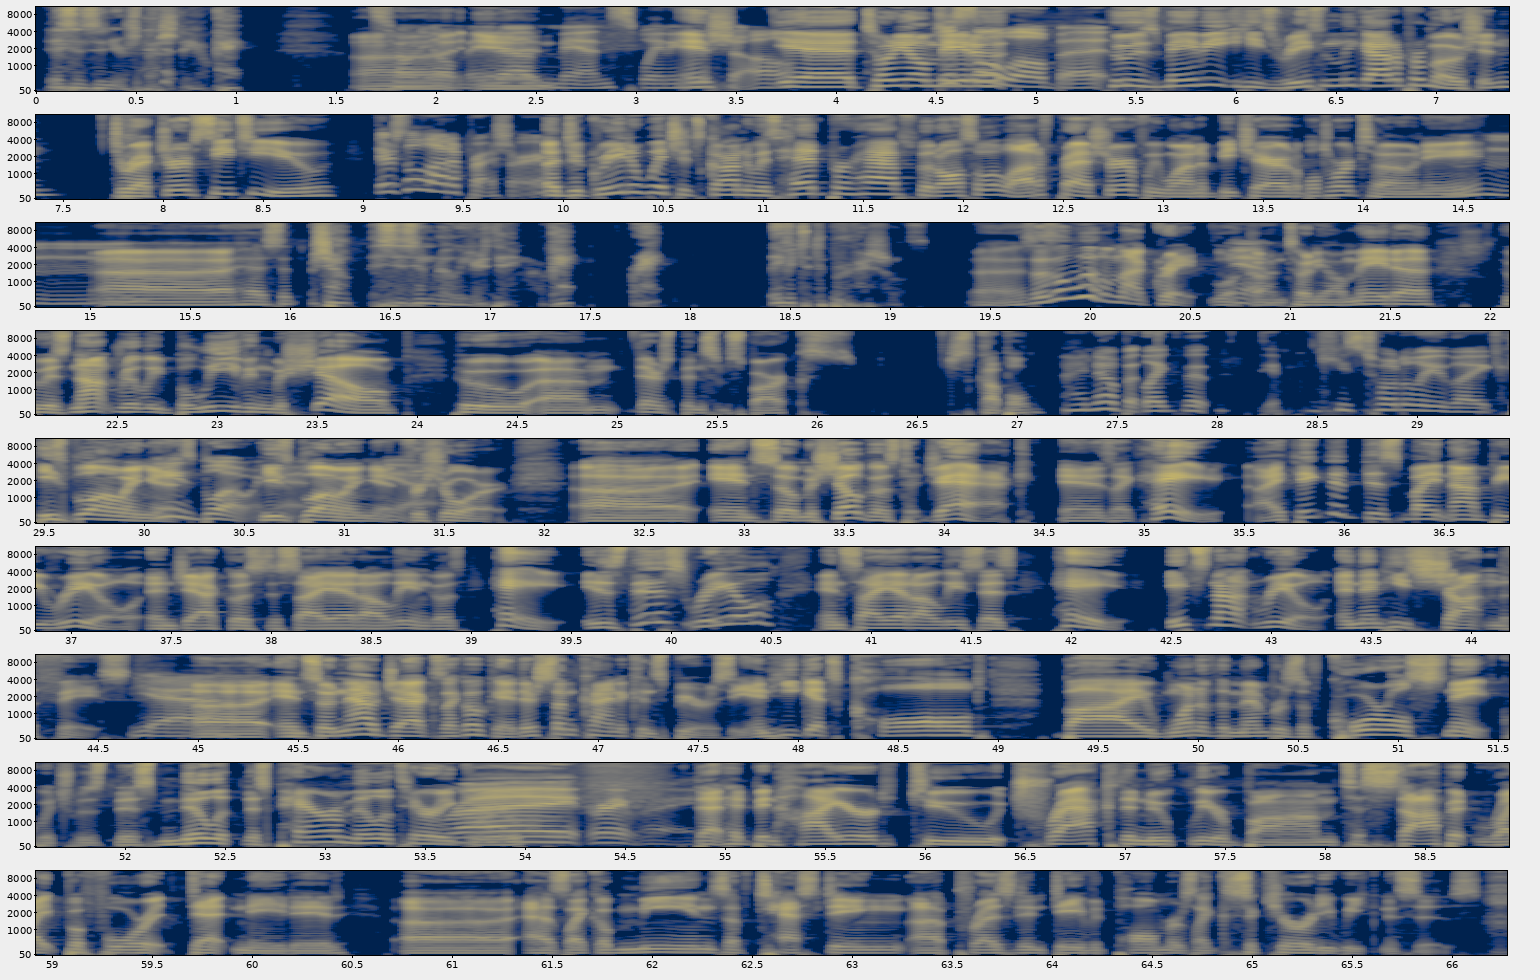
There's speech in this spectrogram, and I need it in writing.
this isn't your specialty. Okay." Tony Uh, Almeida and- mansplaining and- Michelle. Yeah, Tony Almeida, just a little bit. who's maybe he's recently got a promotion, director of CTU. There's a lot of pressure. A degree to which it's gone to his head, perhaps, but also a lot of pressure. If we want to be charitable toward Tony, Mm-hmm. uh, has said, "Michelle, this isn't really your thing. Okay, leave it to the professionals." Uh, so there's a little not great look Yeah. on Tony Almeida, who is not really believing Michelle. Who um, there's been some sparks, just a couple. I know, but like the he's totally like He's blowing it. He's blowing He's it. blowing it Yeah. for sure. Uh, and so Michelle goes to Jack and is like, "Hey, I think that this might not be real." And Jack goes to Syed Ali and goes, "Hey, is this real?" And Syed Ali says, "Hey." It's not real, and then he's shot in the face. Yeah. Uh, and so now Jack's like, okay, there's some kind of conspiracy, and he gets called by one of the members of Coral Snake, which was this mili- this paramilitary group right, right, right. that had been hired to track the nuclear bomb to stop it right before it detonated uh, as like a means of testing uh, President David Palmer's like security weaknesses.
